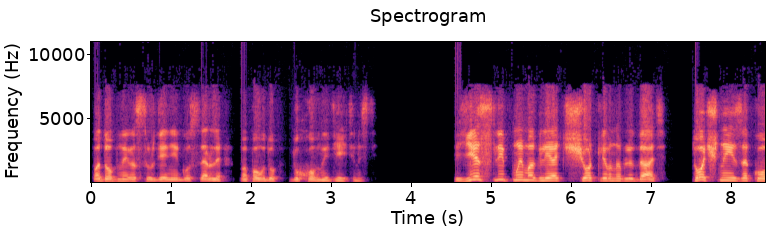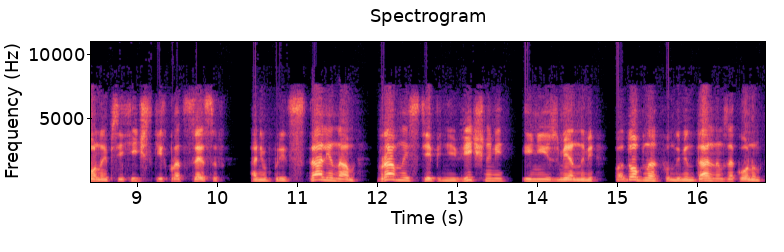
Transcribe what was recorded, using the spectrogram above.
подобное рассуждение Гуссерля по поводу духовной деятельности. Если б мы могли отчетливо наблюдать точные законы психических процессов, они бы предстали нам в равной степени вечными и неизменными, подобно фундаментальным законам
